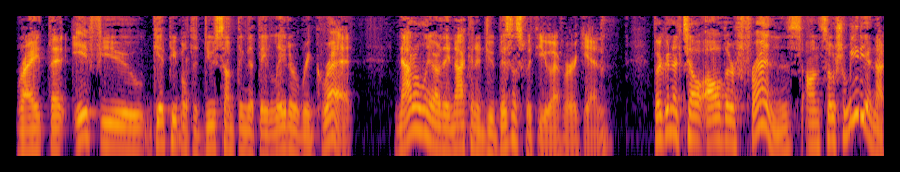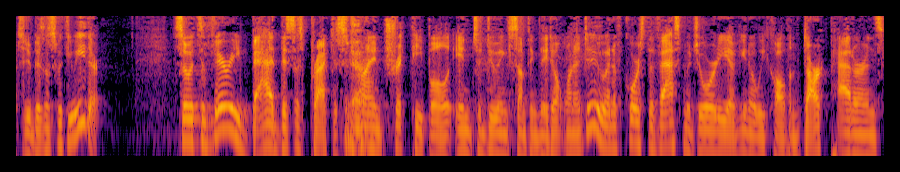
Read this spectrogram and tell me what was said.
right? That if you get people to do something that they later regret, not only are they not going to do business with you ever again, they're going to tell all their friends on social media not to do business with you either. So it's a very bad business practice to yeah. try and trick people into doing something they don't want to do. And of course, the vast majority of you know we call them dark patterns,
